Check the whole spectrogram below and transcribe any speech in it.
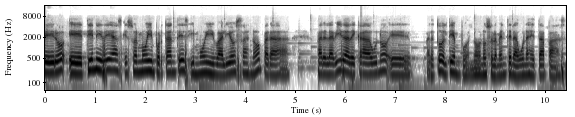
pero eh, tiene ideas que son muy importantes y muy valiosas ¿no? para, para la vida de cada uno, eh, para todo el tiempo, ¿no? no solamente en algunas etapas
